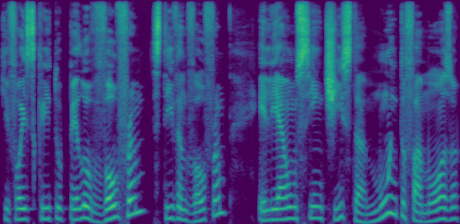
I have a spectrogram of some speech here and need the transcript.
que foi escrito pelo Wolfram, Stephen Wolfram. Ele é um cientista muito famoso.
